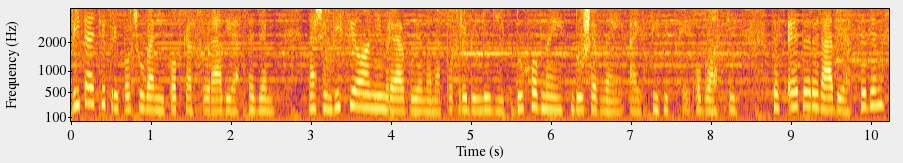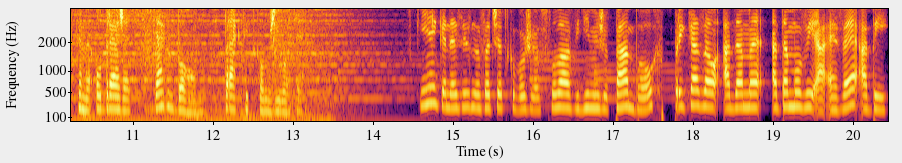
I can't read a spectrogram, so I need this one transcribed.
Vítajte pri počúvaní podcastu Rádia 7. Naším vysielaním reagujeme na potreby ľudí v duchovnej, duševnej aj fyzickej oblasti. Cez ETR Rádia 7 chceme odrážať vzťah s Bohom v praktickom živote. V knihe Genesis na začiatku Božieho slova vidíme, že Pán Boh prikázal Adame, Adamovi a Eve, aby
